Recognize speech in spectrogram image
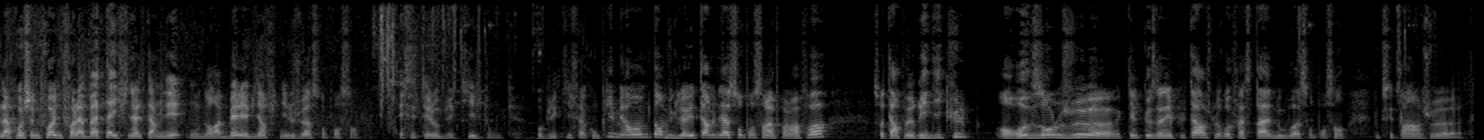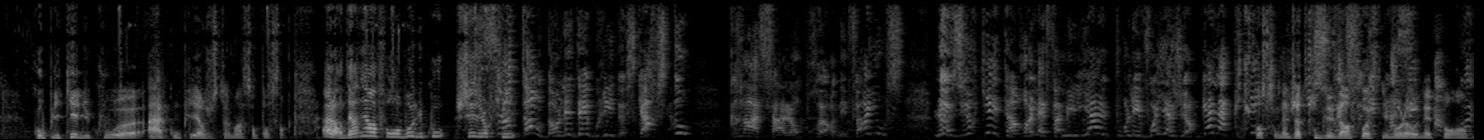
la prochaine fois, une fois la bataille finale terminée, on aura bel et bien fini le jeu à 100%. Et c'était l'objectif, donc euh, objectif accompli. Mais en même temps, vu que je l'avais terminé à 100% la première fois, ça aurait un peu ridicule en refaisant le jeu euh, quelques années plus tard, je le refasse pas à nouveau à 100%. Donc c'est pas un jeu compliqué du coup à accomplir justement à 100%. Alors, dernier info robot du coup, chez Zurki. dans les débris de grâce à l'empereur Nefarius, le Zurki est un relais familial pour les voyageurs galactiques. Je pense qu'on a déjà toutes les infos à ce niveau-là, honnêtement. Hein.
